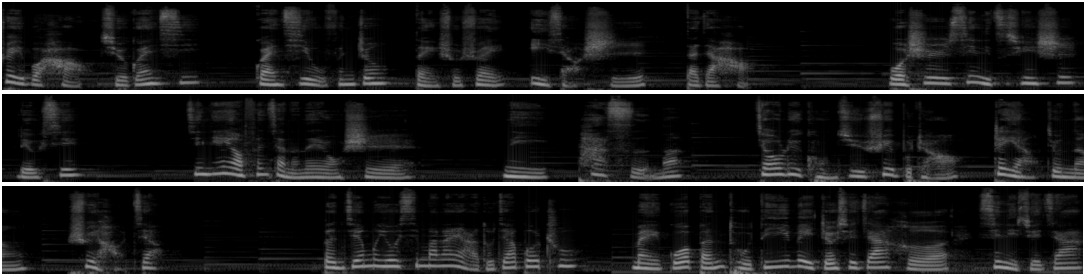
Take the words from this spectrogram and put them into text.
睡不好，学关系，关系五分钟等于熟睡一小时。大家好，我是心理咨询师刘星。今天要分享的内容是：你怕死吗？焦虑恐惧睡不着，这样就能睡好觉。本节目由喜马拉雅独家播出。美国本土第一位哲学家和心理学家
